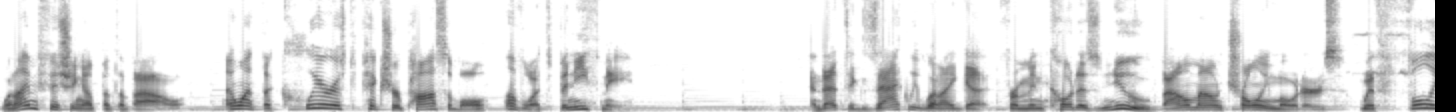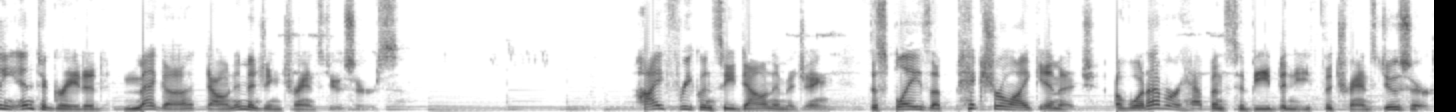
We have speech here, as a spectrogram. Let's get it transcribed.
When I'm fishing up at the bow, I want the clearest picture possible of what's beneath me. And that's exactly what I get from Minn Kota's new bow mount trolling motors with fully integrated mega down imaging transducers. High frequency down imaging displays a picture like image of whatever happens to be beneath the transducer.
